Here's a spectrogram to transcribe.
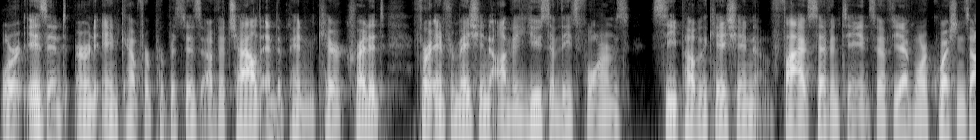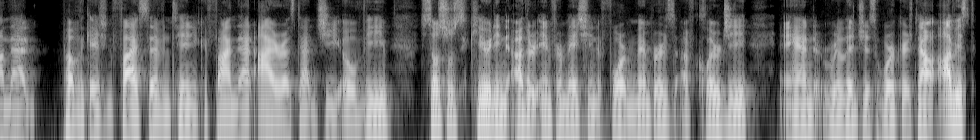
or isn't earned income for purposes of the Child and Dependent Care Credit. For information on the use of these forms, see publication 517. So if you have more questions on that, publication 517, you can find that irs.gov. Social Security and other information for members of clergy and religious workers. Now, obviously,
